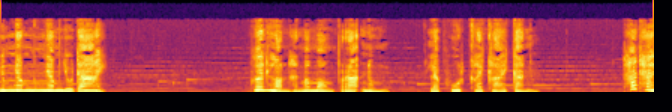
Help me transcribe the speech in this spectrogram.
งึมงำงึมงำอยู่ได้ เพื่อนหล่อนหันมามองพระหนุ่ม และพูดคล้ายๆกันถ้าทาง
